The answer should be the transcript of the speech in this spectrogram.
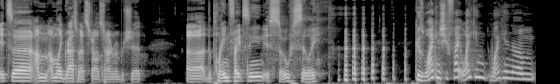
it's uh, I'm I'm like grasping at straws trying to remember shit. Uh, the plane fight scene is so silly. Because why can she fight? Why can why can um,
